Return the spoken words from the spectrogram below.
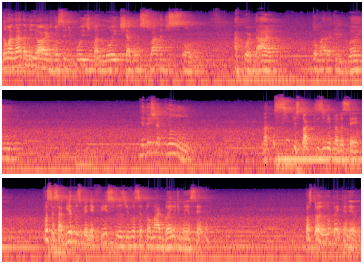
Não há nada melhor de você, depois de uma noite abençoada de sono, acordar, tomar aquele banho. E eu deixo aqui um, um simples toquezinho para você. Você sabia dos benefícios de você tomar banho de manhã cedo? Pastor, eu não estou entendendo.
